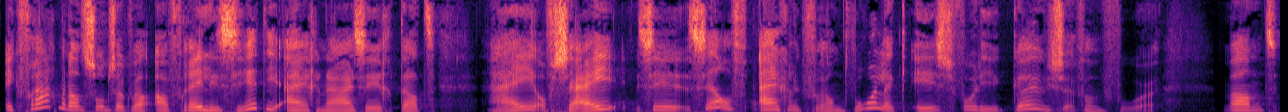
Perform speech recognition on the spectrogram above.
ik vraag me dan soms ook wel af, realiseert die eigenaar zich dat hij of zij zelf eigenlijk verantwoordelijk is voor die keuze van voer. Want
